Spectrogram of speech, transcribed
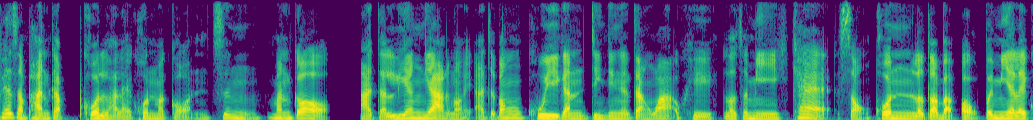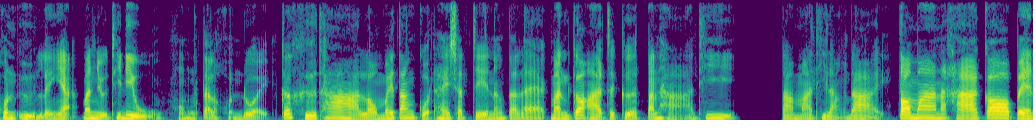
เพศสัมพันธ์กับคนหลาย ๆ คนมาก่อน ซึ่งมันก็ อาจจะเลี่ยงยากหน่อย อาจจะต้องคุยกันจริง ๆ จังๆว่าโอเค เราจะมีแค่สองคนเราจะแบบออกไปมีอะไรคนอื่นอะไรเงี้ยมันอยู่ที่ดิวของแต่ละคนด้วย ก็คือถ้าเราไม่ตั้งกฎให้ชัดเจนตั้งแต่แรก มันก็อาจจะเกิดปัญหาที่ตามมาทีหลังได้ ต่อมานะคะก็เป็น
